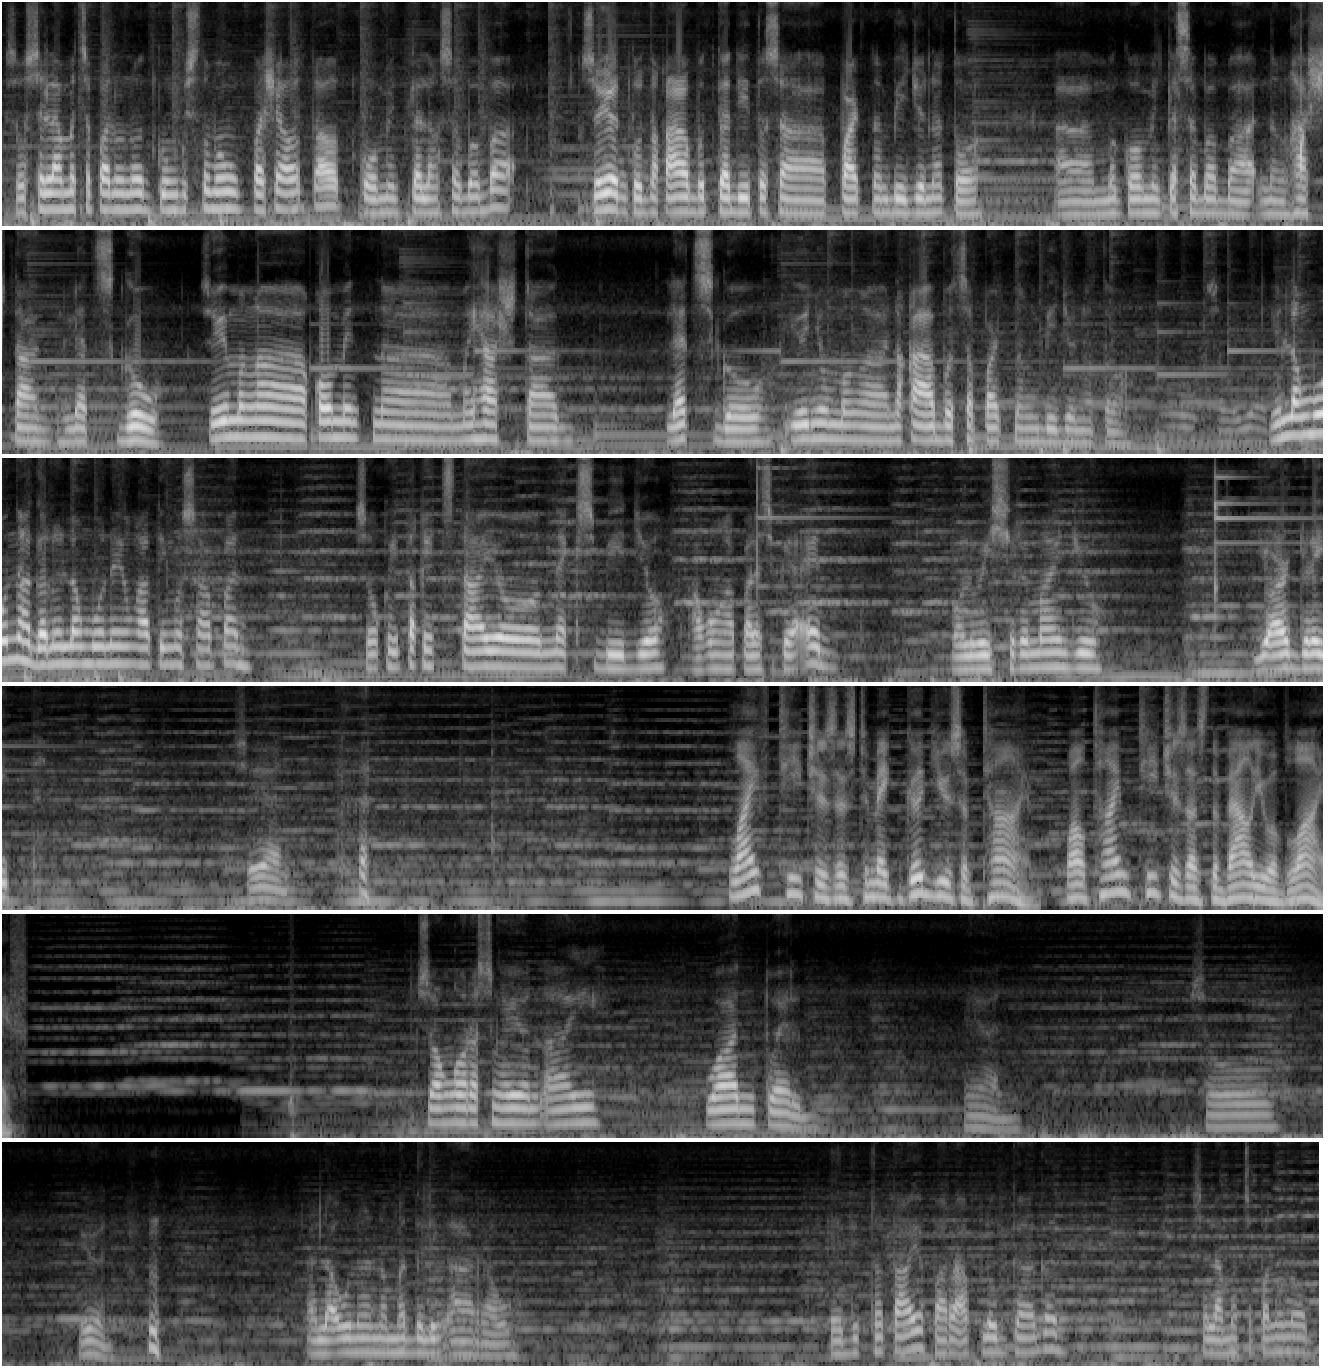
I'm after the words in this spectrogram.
So salamat sa panunod kung gusto mo pa-shoutout comment ka lang sa baba. So yun kung nakaabot ka dito sa part ng video na to uh, mag-comment ka sa baba ng hashtag let's go. So yung mga comment na may hashtag let's go yun yung mga nakaabot sa part ng video na to. So yun, yun lang muna ganun lang muna yung ating usapan So kita-kits tayo next video. Ako nga pala si Kuya Ed. Always remind you, you are great. So yan. Life teaches us to make good use of time, while time teaches us the value of life. So ang oras ngayon ay 1.12. Ayan. So, yun. Alauna na madaling araw. Edit na tayo para upload ka agad salamat sa panonood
